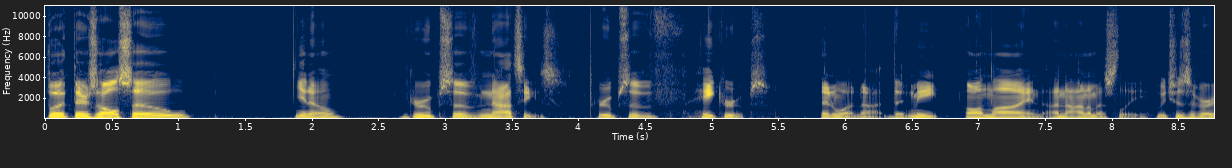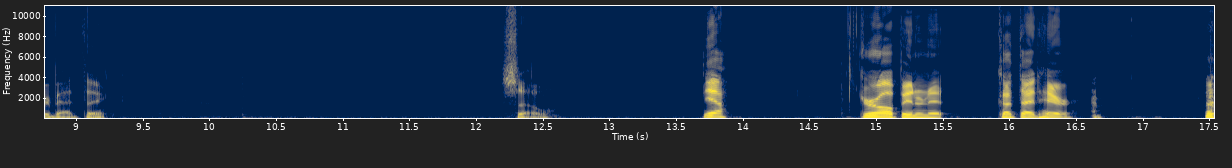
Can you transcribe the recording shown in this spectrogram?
But there's also, you know, groups of Nazis, groups of hate groups and whatnot that meet online anonymously, which is a very bad thing. So, yeah, grow up, internet. Cut that hair.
